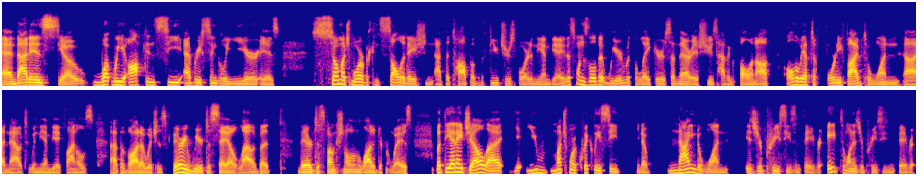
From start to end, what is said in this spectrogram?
And that is, you know, what we often see every single year is so much more of a consolidation at the top of the futures board in the NBA. This one's a little bit weird with the Lakers and their issues having fallen off all the way up to 45 to 1 uh, now to win the NBA Finals at Bovada, which is very weird to say out loud, but they're dysfunctional in a lot of different ways. But the NHL, uh, y- you much more quickly see, you know, nine to one is your preseason favorite. Eight to one is your preseason favorite.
